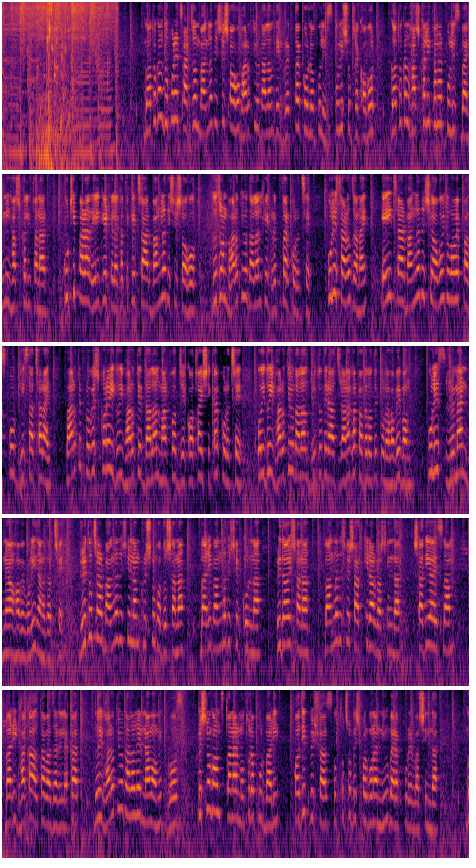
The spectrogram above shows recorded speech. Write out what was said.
গতকাল দুপুরে চারজন বাংলাদেশি সহ ভারতীয় দালালদের গ্রেপ্তার করল পুলিশ। পুলিশ সূত্রে খবর গতকাল হাঁসখালী থানার পুলিশ বাহিনী হাঁসখালী থানার কুঠিপাড়া রেলগেট এলাকা থেকে চার বাংলাদেশি সহ দুজন ভারতীয় দালালকে গ্রেপ্তার করেছে। পুলিশ আরও জানায়, এই চার বাংলাদেশি অবৈধভাবে পাসপোর্ট, ভিসা ছাড়াই ভারতে প্রবেশ করে এই দুই ভারতের দালাল মারফত যে কথায় স্বীকার করেছে, ওই দুই ভারতীয় দালাল ধৃতদের আজ রানাঘাট আদালতে তোলা হবে এবং পুলিশ রিমান্ড নেওয়া হবে বলেই জানা যাচ্ছে। ধৃত চার বাংলাদেশির নাম কৃষ্ণপদ সানা, বাড়ি বাংলাদেশের খুলনা, হৃদয় সানা, বাংলাদেশের সাতক্ষীরার বাসিন্দা সাদিয়া ইসলাম বাড়ি ঢাকা আলতাবাজার এলাকার দুই ভারতীয় দালালের নাম অমিত ঘোষ। কৃষ্ণগঞ্জ থানার মথুরাপুর বাড়ি অজিত বিশ্বাস, উত্তর চব্বিশ পরগনার নিউ ব্যারাকপুরের বাসিন্দা।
